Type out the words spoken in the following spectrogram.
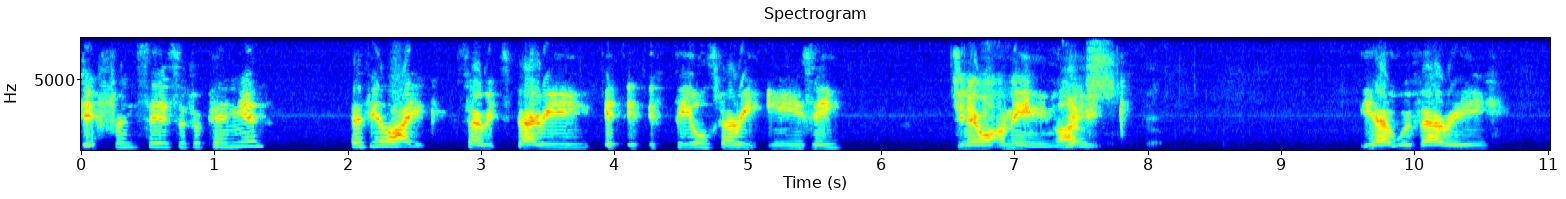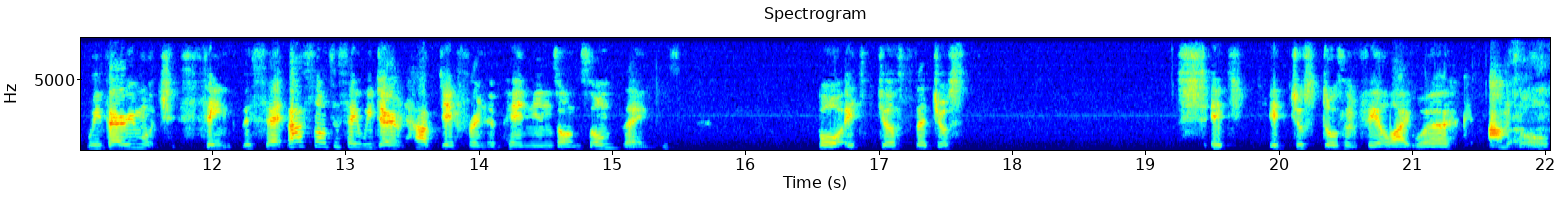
differences of opinion, if you like. So it's very, it, it, it feels very easy. Do you know what I mean? Like, yes. Yeah. we're very, we very much think the same. That's not to say we don't have different opinions on some things, but it's just they're just, it it just doesn't feel like work at all.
